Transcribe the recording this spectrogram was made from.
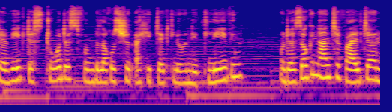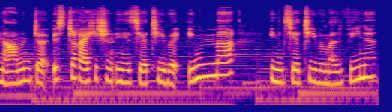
der Weg des Todes von belarussischen Architekt Leonid Levin und der sogenannte Wald der Namen der österreichischen Initiative Immer, Initiative Malvine,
